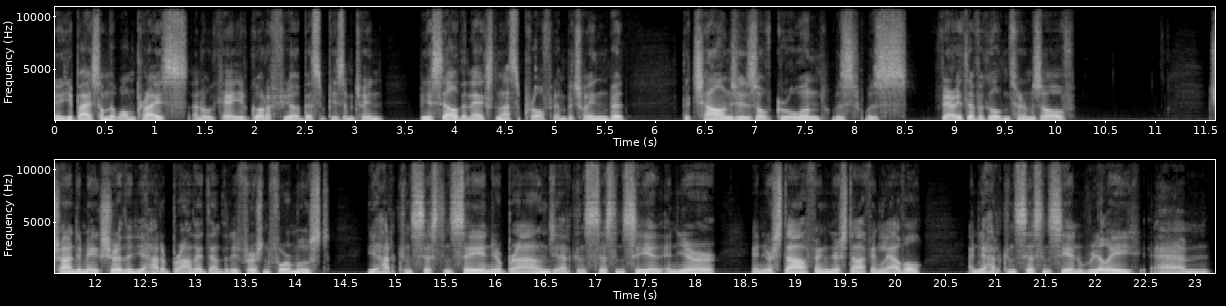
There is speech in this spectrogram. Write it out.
You know, you buy something at one price, and okay, you've got a few other bits and pieces in between, but you sell the next, and that's a profit in between. But the challenges of growing was was very difficult in terms of trying to make sure that you had a brand identity first and foremost. You had consistency in your brand, you had consistency in, in your in your staffing, your staffing level, and you had consistency in really um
